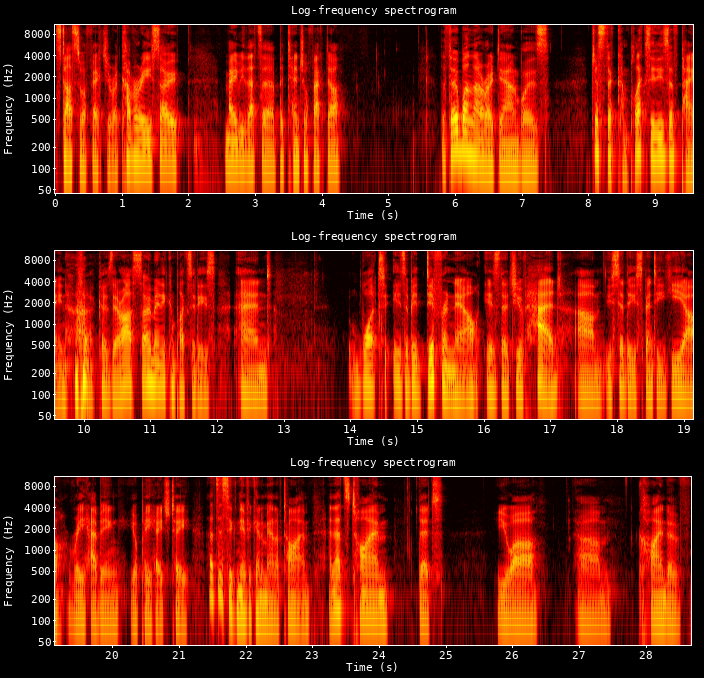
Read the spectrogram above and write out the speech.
starts to affect your recovery. So maybe that's a potential factor. The third one that I wrote down was just the complexities of pain, because there are so many complexities. And what is a bit different now is that you've had, um, you said that you spent a year rehabbing your PHT. That's a significant amount of time. And that's time that you are um, kind of,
